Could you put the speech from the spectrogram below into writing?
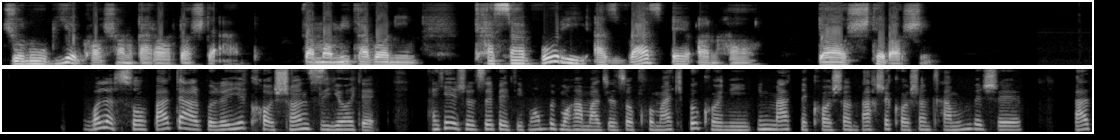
جنوبی کاشان قرار داشته اند و ما می توانیم تصوری از وضع آنها داشته باشیم. والا صحبت درباره کاشان زیاده. اگه اجازه بدیم ما به محمد رضا کمک بکنیم. این متن کاشان بخش کاشان تموم بشه. بعد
